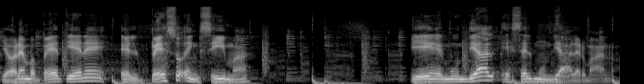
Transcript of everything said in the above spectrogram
Y ahora Mbappé tiene el peso encima. Y en el mundial es el mundial, hermano.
